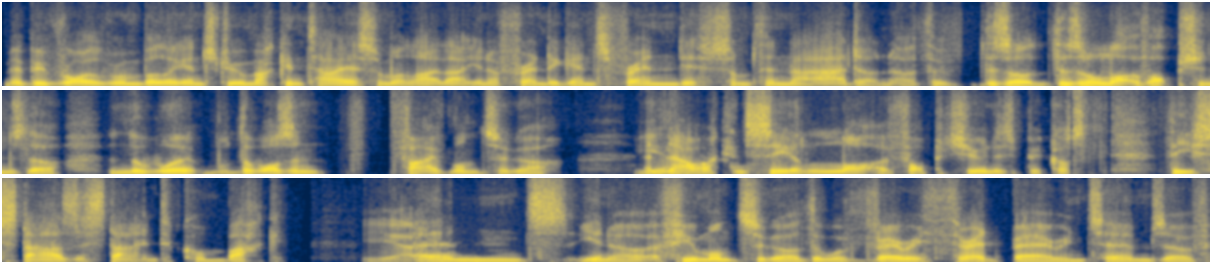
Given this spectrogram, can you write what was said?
Maybe Royal Rumble against Drew McIntyre, something like that. You know, friend against friend, if something. That, I don't know. There's a, there's a lot of options though, and there were there wasn't five months ago, and Yeah. now I can see a lot of opportunities because these stars are starting to come back. Yeah. And you know, a few months ago they were very threadbare in terms of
